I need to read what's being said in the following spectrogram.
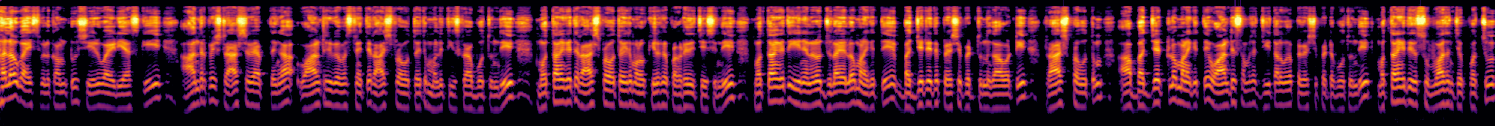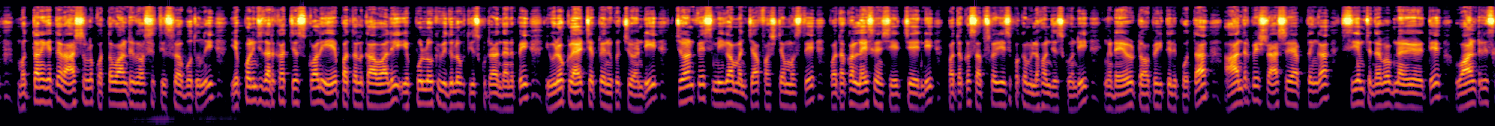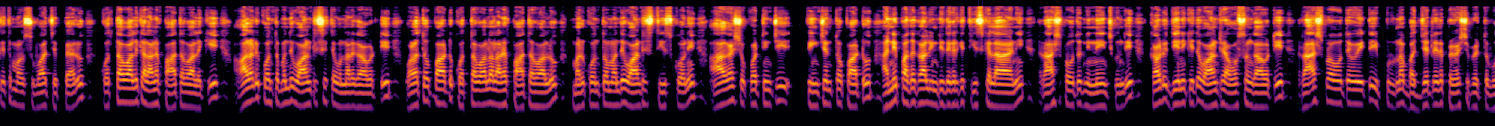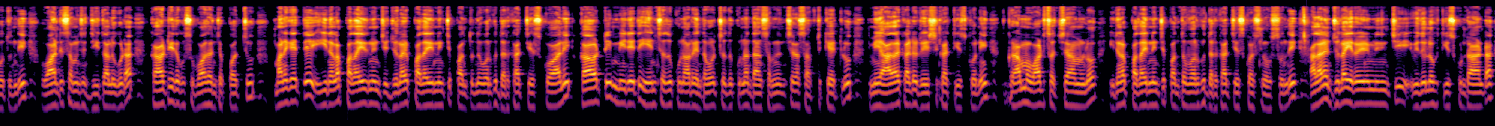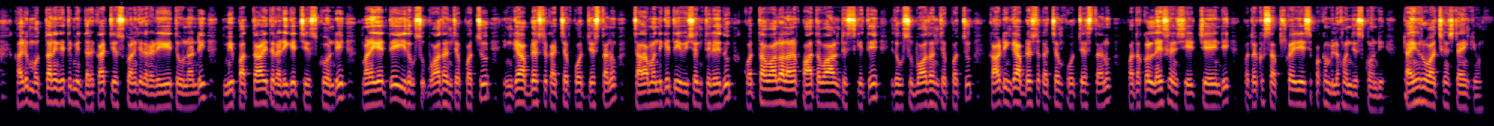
Hello guys welcome to Sheru ఐడియాస్కి Andhra Pradesh రాష్ట్ర వ్యాప్తంగా voluntary వ్యవస్థను అయితే రాష్ట్ర ప్రభుత్వం అయితే మళ్ళీ తీసుకురాబోతుంది. మొత్తానికైతే రాష్ట్ర ప్రభుత్వం అయితే మనకు కీలక ప్రకటన చేసింది. మొత్తానికైతే ఈ నెలలో జూలైలో మనకైతే బడ్జెట్ అయితే ప్రవేశపెడుతుంది కాబట్టి రాష్ట్ర ప్రభుత్వం ఆ బడ్జెట్లో మనకైతే వాలంటీర్ సంబంధించిన జీతాలు కూడా ప్రవేశపెట్టబోతుంది. మొత్తానికైతే ఇది శుభవార్త అని చెప్పొచ్చు. మొత్తానికైతే రాష్ట్రంలో కొత్త వాలంటరీ వ్యవస్థ తీసుకురాబోతుంది. ఎప్పటి నుంచి దరఖాస్తు చేసుకోవాలి ఏ పత్రాలు కావాలి ఎప్పుడులోకి విధుల్లోకి తీసుకుంటారని దానిపై ఈ వీడియో క్లారిటీ చెప్తే వెనుక చూడండి. చూడండి ఫేస్ మీగా మంచిగా ఫస్ట్ టైం వస్తే ప్రతి ఒక్క లైక్స్ కానీ షేర్ చేయండి. ప్రతి ఒక్క సబ్స్క్రైబ్ చేసి పక్కన విలహం చేసుకోండి. ఇంకా డైరెక్ట్ టాపిక్ తెలిపోతా. ఆంధ్రప్రదేశ్ రాష్ట్ర వ్యాప్తంగా సీఎం చంద్రబాబు నాయుడు గారు అయితే వాలంటీర్స్కి అయితే మన శుభా చెప్పారు. కొత్త వాళ్ళకి అలానే పాత వాళ్ళకి. ఆల్రెడీ కొంతమంది వాలంటీర్స్ అయితే ఉన్నారు కాబట్టి వాళ్ళతో పాటు కొత్త వాళ్ళు అలానే పాత వాళ్ళు మరి కొంతమంది వాలంటీర్స్ తీసుకొని ఆగస్టు ఒకటి నుంచి పింఛన్తో పాటు అన్ని పథకాలు ఇంటి దగ్గరికి తీసుకెళ్ళాలని రాష్ట్ర ప్రభుత్వం నిర్ణయించుకుంది. కాబట్టి దీనికైతే వాలంటీర్ అవసరం కాబట్టి రాష్ట్ర ప్రభుత్వం అయితే ఇప్పుడున్న బడ్జెట్లో అయితే ప్రవేశపెట్టబోతుంది. వాలంటీర్ సంబంధించిన జీతాలు కూడా. కాబట్టి ఇది ఒక శుభార్త అని చెప్పొచ్చు. మనకైతే ఈ నెల పదహైదు నుంచి జూలై పదహైదు నుంచి పంతొమ్మిది వరకు దరఖాస్తు చేసుకోవాలి. కాబట్టి మీరైతే ఏం చదువుకున్నారు ఎంతవరకు చదువుకున్నారు దానికి సంబంధించిన సర్టిఫికేట్లు మీ ఆధార్ కార్డు రేషన్ కార్డు తీసుకొని గ్రామ వార్డు సచివాలయంలో ఈ నెల పదహైదు నుంచి పంతొమ్మిది వరకు దరఖాస్తు చేసుకోవాల్సి వస్తుంది. అలానే జూలై ఇరవై ఎనిమిది నుంచి విధుల్లోకి తీసుకుంటారంట. కాబట్టి మొత్తానికి అయితే మీరు దరఖాస్తు చేసుకోవడానికి అయితే రెడీ అయితే ఉండండి. మీ పత్రాలు అయితే రెడీగా చేసుకోండి. మనకైతే ఇది ఒక శుభవార్త అని చెప్పొచ్చు. ఇంకా అప్డేట్స్ ఖచ్చితంగా పోస్ట్ చేస్తాను. చాలా మందికి అయితే ఈ విషయం తెలియదు. కొత్త వాళ్ళు అలానే పాత వాలంటీర్స్కి అయితే ఇది ఒక శుభవార్త అని చెప్పొచ్చు. కాబట్టి ఇంకా అప్డేట్స్ ఖచ్చితంగా పోస్ట్ చేస్తాను. ప్రతి ఒక్కరు లైక్స్ షేర్ చేయండి. ప్రతి ఒక్కరు సబ్స్క్రైబ్ చేసి పక్కన విలోహం చేసుకోండి thank you for watching thank you.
